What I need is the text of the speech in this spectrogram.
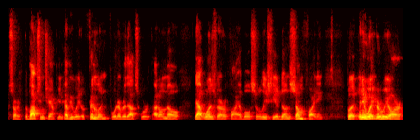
sorry, the boxing champion heavyweight of Finland, for whatever that's worth. I don't know. That was verifiable, so at least he had done some fighting. But anyway, here we are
